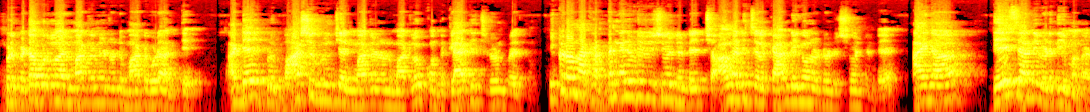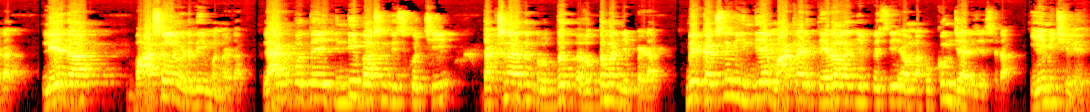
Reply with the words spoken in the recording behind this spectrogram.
ఇప్పుడు పిఠాపురంలో ఆయన మాట్లాడినటువంటి మాట కూడా అంతే. అంటే ఇప్పుడు భాష గురించి ఆయన మాట్లాడిన మాటలో కొంత క్లారిటీ ఇచ్చడానికి ప్రయత్నం. ఇక్కడ నాకు అర్థం కానిటువంటి విషయం ఏంటంటే చాలా అంటే చాలా కామెడీగా ఉన్నటువంటి విషయం ఏంటంటే ఆయన దేశాన్ని విడదీయమన్నాడా? లేదా భాషలను విడదీయమన్నాడా? లేకపోతే హిందీ భాషను తీసుకొచ్చి దక్షిణాదిని రుద్ద రుద్దమని చెప్పాడా? మీరు ఖచ్చితంగా హిందీ మాట్లాడి తీరాలని చెప్పేసి ఏమన్నా హుక్కుం జారీ చేశాడా? ఏమీ చేయలేదు.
